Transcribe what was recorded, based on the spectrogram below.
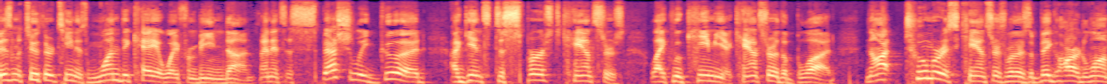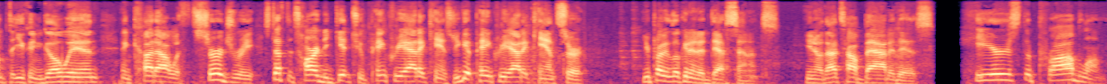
Bismuth 213 is one decay away from being done. And it's especially good against dispersed cancers like leukemia, cancer of the blood. Not tumorous cancers where there's a big hard lump that you can go in and cut out with surgery. Stuff that's hard to get to. Pancreatic cancer. You get pancreatic cancer, you're probably looking at a death sentence. You know, that's how bad it is. Here's the problem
